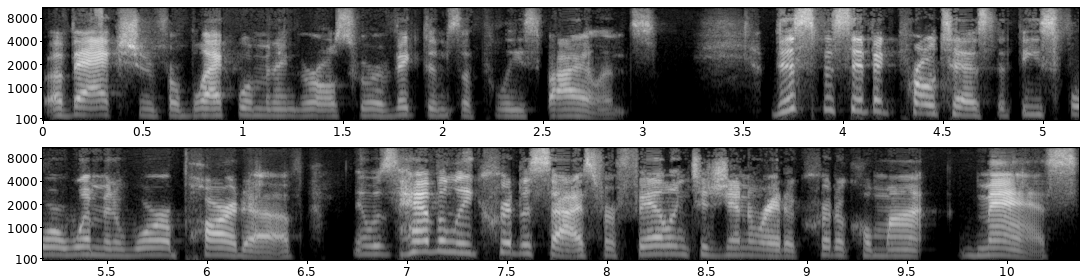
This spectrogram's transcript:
of action for Black women and girls who are victims of police violence. This specific protest that these four women were a part of, it was heavily criticized for failing to generate a critical mass.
